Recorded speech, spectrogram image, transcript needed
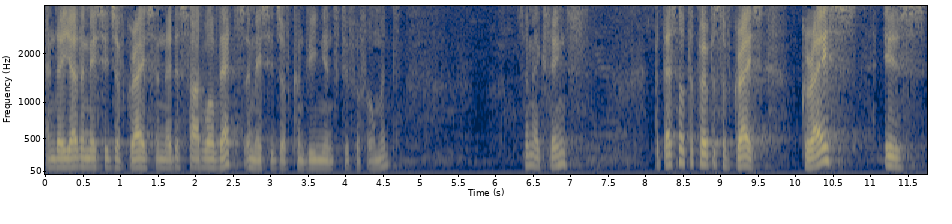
and they hear the message of grace and they decide, well, that's a message of convenience to fulfillment. Does that make sense? But that's not the purpose of grace. Grace is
